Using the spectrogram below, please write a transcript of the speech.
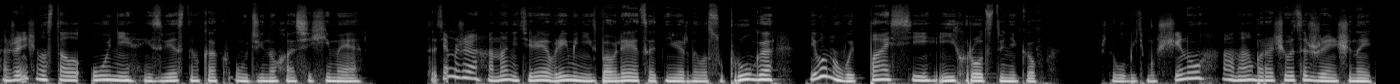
женщина стала Они, известным как Уджино Хасихиме. Затем же она, не теряя времени, избавляется от неверного супруга, его новой пассии и их родственников. Чтобы убить мужчину, она оборачивается женщиной,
